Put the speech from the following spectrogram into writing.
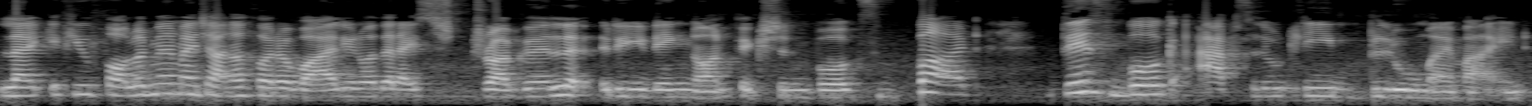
like if you followed me on my channel for a while, you know that I struggle reading non-fiction books, but this book absolutely blew my mind.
